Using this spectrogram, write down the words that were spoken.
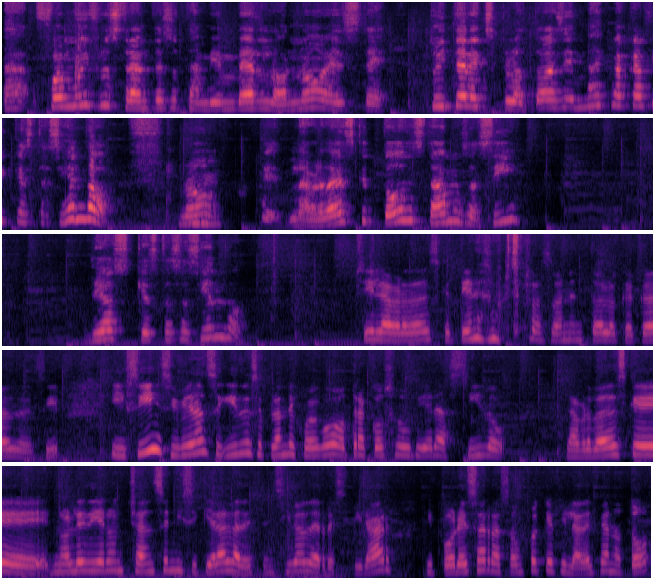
ah, fue muy frustrante eso también verlo, ¿no? Este Twitter explotó así, Mike McCarthy, ¿qué está haciendo? ¿No? Eh, la verdad es que todos estábamos así. Dios, ¿qué estás haciendo? Sí, la verdad es que tienes mucha razón en todo lo que acabas de decir. Y sí, si hubieran seguido ese plan de juego, otra cosa hubiera sido. La verdad es que no le dieron chance ni siquiera a la defensiva de respirar y por esa razón fue que Filadelfia anotó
